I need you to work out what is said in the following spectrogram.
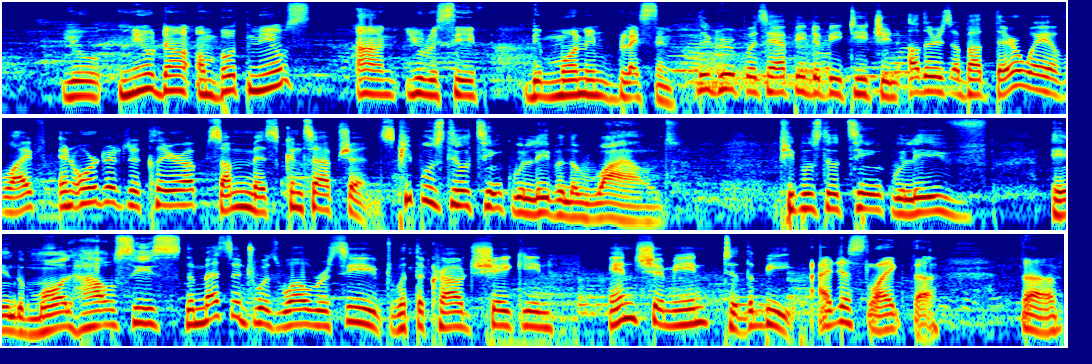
you kneel down on both knees and you receive the morning blessing. The group was happy to be teaching others about their way of life in order to clear up some misconceptions. People still think we live in the wild. People still think we live in the mud houses. The message was well received with the crowd shaking and shimmying to the beat. I just like the the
